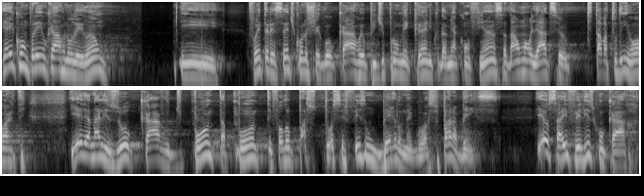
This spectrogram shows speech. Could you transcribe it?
E aí comprei o um carro no leilão e foi interessante quando chegou o carro, eu pedi para um mecânico da minha confiança dar uma olhada se estava tudo em ordem. E ele analisou o carro de ponta a ponta e falou: Pastor, você fez um belo negócio, parabéns. E eu saí feliz com o carro.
